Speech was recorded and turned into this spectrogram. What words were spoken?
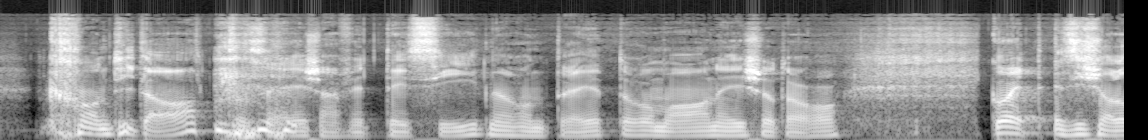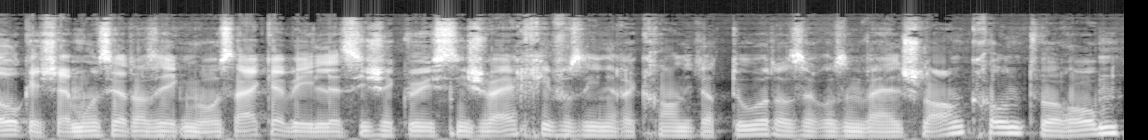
Kandidat. Also er ist auch für Designer und Rätoromane ist er da. Gut, es ist ja logisch, er muss ja das irgendwo sagen, weil es ist eine gewisse Schwäche von seiner Kandidatur, dass er aus dem Welsch Land kommt. Warum?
